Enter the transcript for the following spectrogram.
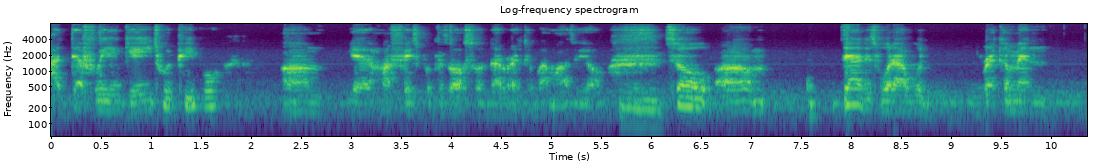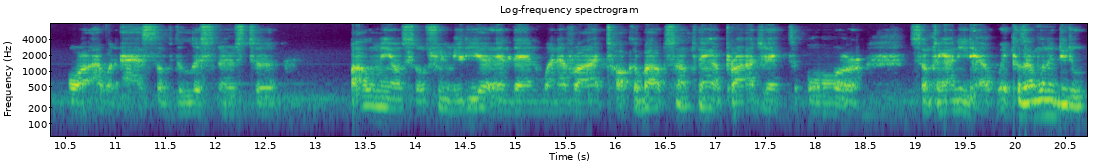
i definitely engage with people. Um, yeah, my Facebook is also directed by Mazio. Mhm. So um, that is what I would recommend, or I would ask of the listeners to follow me on social media, and then whenever I talk about something, a project or something I need help with, because I want to do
